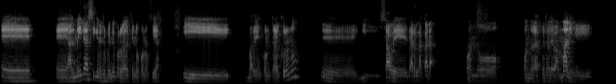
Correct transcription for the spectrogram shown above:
eh, eh, Almeida sí que me sorprendió porque era el que no conocía. Y va bien contra el crono. eh, y sabe dar la cara cuando, cuando las cosas le van mal. Y,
